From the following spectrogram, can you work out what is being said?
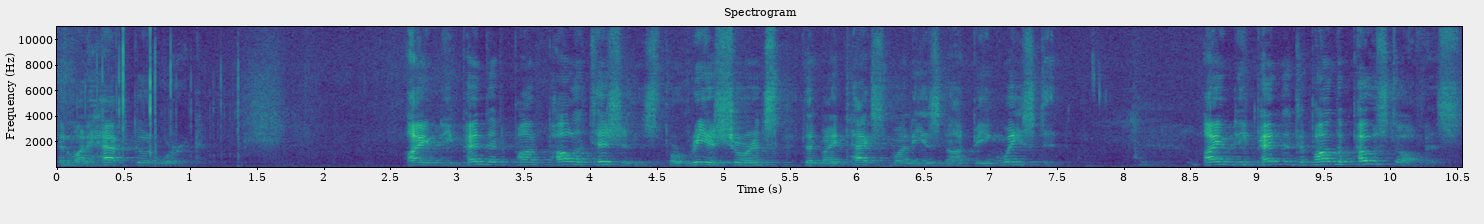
and when I have to go to work. I am dependent upon politicians for reassurance that my tax money is not being wasted. I am dependent upon the post office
